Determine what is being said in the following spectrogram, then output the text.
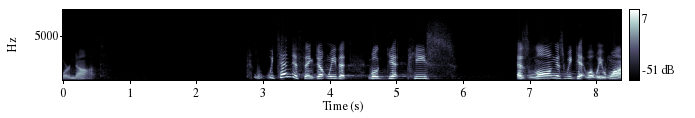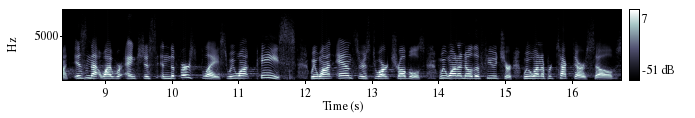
or not. We tend to think, don't we, that we'll get peace as long as we get what we want. Isn't that why we're anxious in the first place? We want peace. We want answers to our troubles. We want to know the future. We want to protect ourselves.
